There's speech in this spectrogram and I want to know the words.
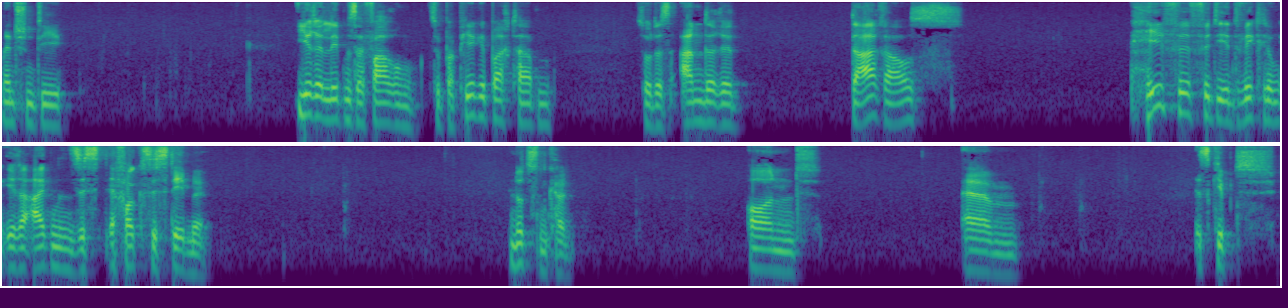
Menschen, die ihre Lebenserfahrung zu Papier gebracht haben, so dass andere daraus Hilfe für die Entwicklung ihrer eigenen Erfolgssysteme nutzen können. Und ähm, es gibt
